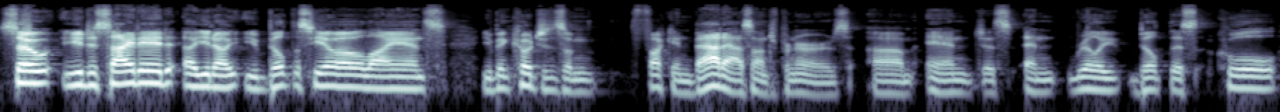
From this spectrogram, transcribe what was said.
So you decided, uh, you know, you built the COO Alliance. You've been coaching some fucking badass entrepreneurs, um, and just and really built this cool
